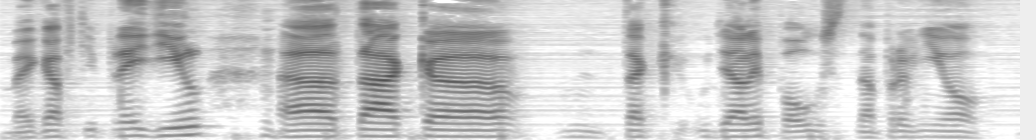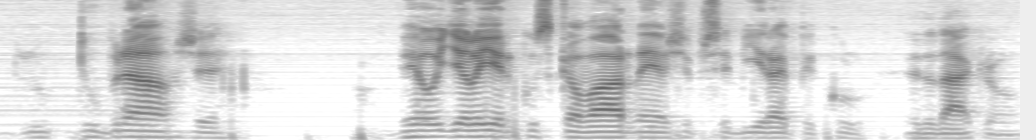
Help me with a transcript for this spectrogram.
mega vtipný díl, uh, tak, uh, tak udělali post na 1. du- dubna, že vyhodili Jirku z kavárny a že přebírají pikulu. Je to tak, no.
